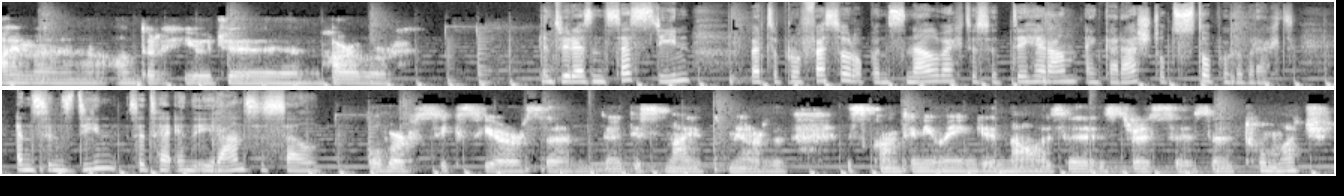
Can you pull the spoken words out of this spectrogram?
I'm uh, under huge uh, horror. In 2016 werd de professor op een snelweg tussen Teheran en Karash tot stoppen gebracht. En sindsdien zit hij in de Iraanse cel. Over six years, and uh, this nightmare is continuing, and now the stress is uh, too much.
